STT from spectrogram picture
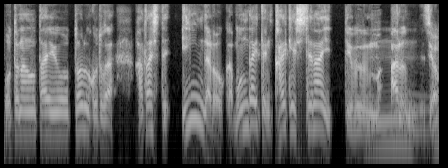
大人の対応を取ることが果たしていいんだろうか問題点解決してないっていう部分もあるんですよ。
